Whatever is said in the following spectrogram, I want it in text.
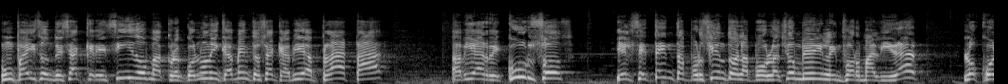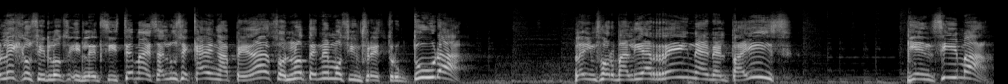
Un país donde se ha crecido macroeconómicamente, o sea que había plata, había recursos y el 70% de la población vive en la informalidad los colegios y, los, y el sistema de salud se caen a pedazos, no tenemos infraestructura. La informalidad reina en el país. Y encima,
